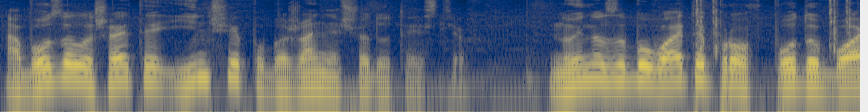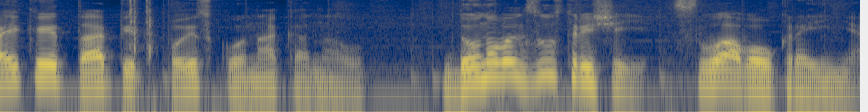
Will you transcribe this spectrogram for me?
або залишайте інші побажання щодо тестів. Ну і не забувайте про вподобайки та підписку на канал. До нових зустрічей! Слава Україні!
